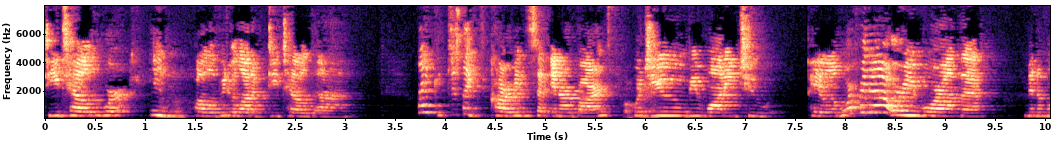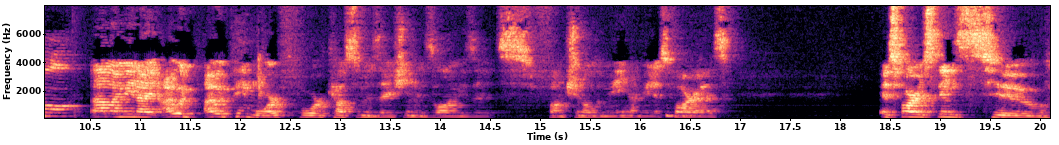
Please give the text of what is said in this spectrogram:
detailed work in Mhm. all of we do a lot of detailed um, like just like carving stuff in our barns. Would you be wanting to pay a little more for that or are you more on the minimal Um, I mean, I, I would I would pay more for customization as long as it's functional to me. I mean, as far as as far as things to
